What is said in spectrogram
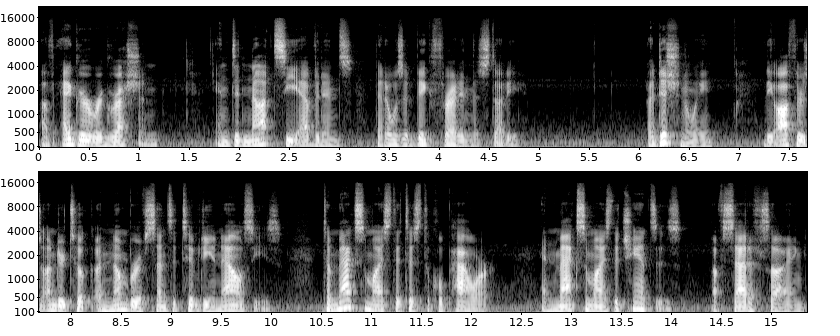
of Egger regression and did not see evidence that it was a big threat in the study. Additionally, the authors undertook a number of sensitivity analyses to maximize statistical power and maximize the chances of satisfying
